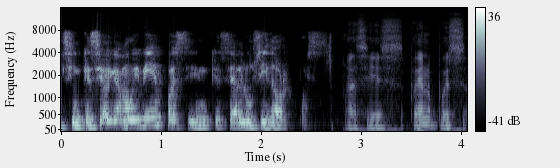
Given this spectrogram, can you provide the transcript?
sin que se oiga muy bien, pues sin que sea lucidor, pues. Así es. Bueno, pues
